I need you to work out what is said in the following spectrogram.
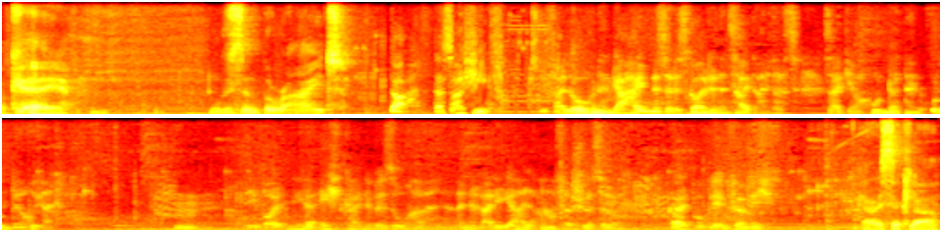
Okay. Wir sind bereit. Da, das Archiv. Die verlorenen Geheimnisse des goldenen Zeitalters. Seit Jahrhunderten unberührt. Hm, die wollten hier echt keine Besucher. Eine Radial-A-Verschlüsselung. Kein Problem für mich. Ja, ist ja klar.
